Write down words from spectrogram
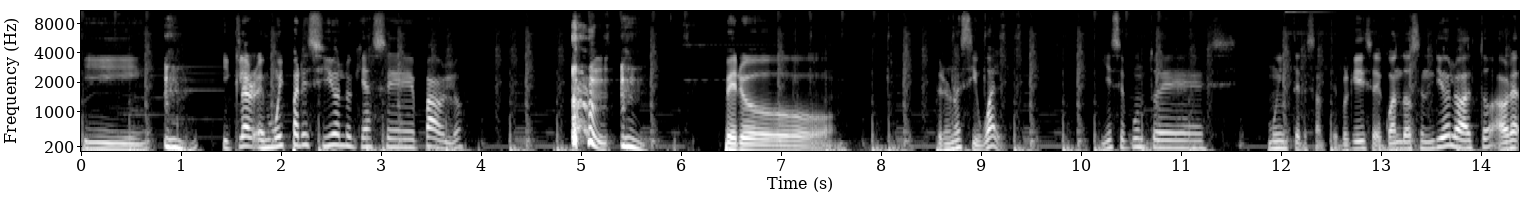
Y, y claro, es muy parecido a lo que hace Pablo, pero, pero no es igual. Y ese punto es muy interesante, porque dice, cuando ascendió lo alto, ahora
